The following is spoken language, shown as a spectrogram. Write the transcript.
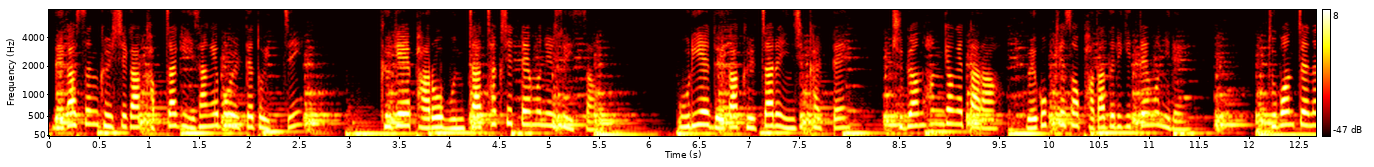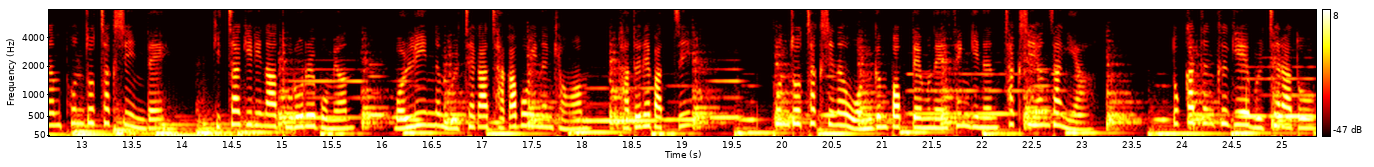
내가 쓴 글씨가 갑자기 이상해 보일 때도 있지? 그게 바로 문자 착시 때문일 수 있어. 우리의 뇌가 글자를 인식할 때 주변 환경에 따라 왜곡해서 받아들이기 때문이래. 두 번째는 폰조 착시인데 기차 길이나 도로를 보면 멀리 있는 물체가 작아 보이는 경험 다들 해봤지? 폰조 착시는 원근법 때문에 생기는 착시 현상이야. 똑같은 크기의 물체라도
